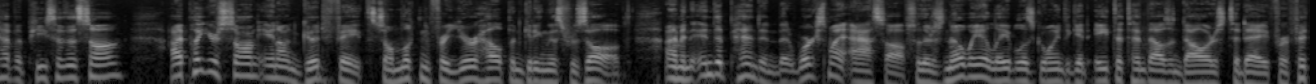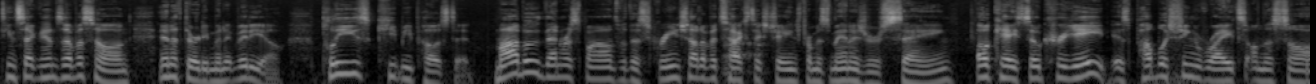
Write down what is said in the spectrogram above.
have a piece of the song? I put your song in on good faith, so I'm looking for your help in getting this resolved. I'm an independent that works my ass off, so there's no way a label is going to get eight to ten thousand dollars today for 15 seconds of a song and a 30 minute video. Please keep me posted. Mabu then responds with a screenshot of a text exchange from his manager saying, Okay, so Create is publishing rights on the song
